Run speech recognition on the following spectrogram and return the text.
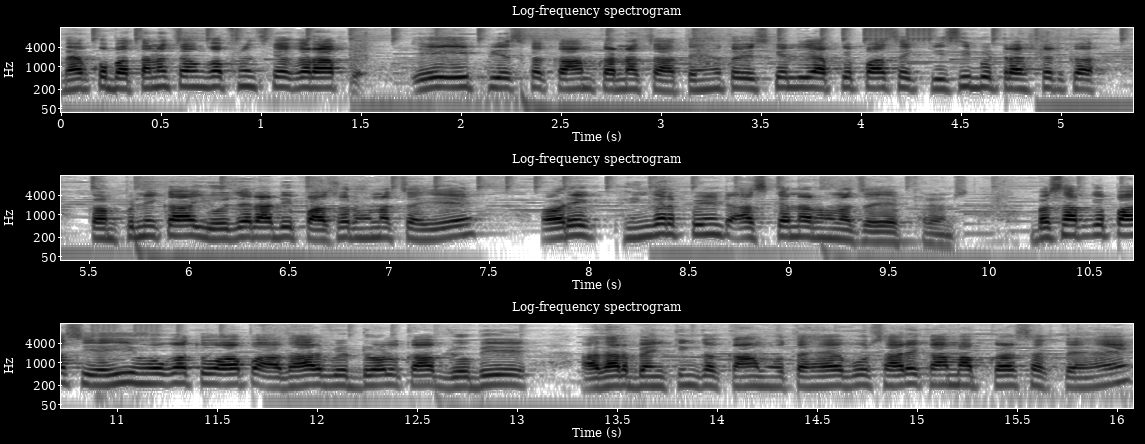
मैं आपको बताना चाहूँगा फ्रेंड्स कि अगर आप ए का काम करना चाहते हैं तो इसके लिए आपके पास एक किसी भी ट्रस्टेड का कंपनी का यूज़र आईडी पासवर्ड होना चाहिए और एक फिंगरप्रिंट स्कैनर होना चाहिए फ्रेंड्स बस आपके पास यही होगा तो आप आधार विड्रॉल का, जो भी आधार बैंकिंग का काम होता है, वो सारे काम आप कर सकते हैं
